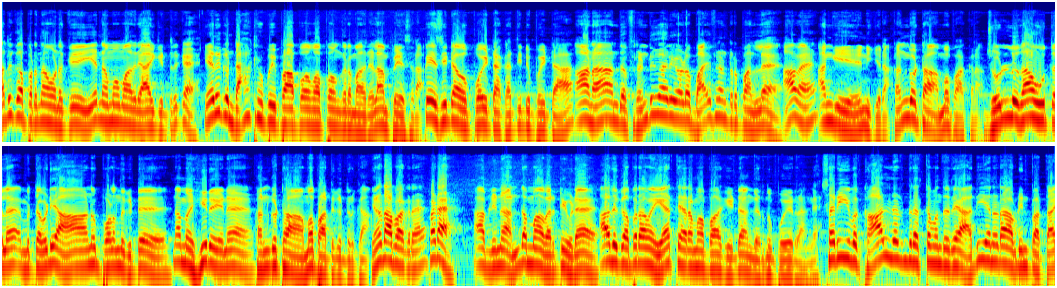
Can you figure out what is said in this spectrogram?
அதுக்கப்புறம் தான் உனக்கு ஏன் நம்ம மாதிரி ஆகிட்டு இருக்க. எதுக்கு டாக்டர் போய் பாப்போம் வப்போங்கிற மாதிரி எல்லாம் பேசுறா. பேசிட்டு அவ போயிட்டா கத்திட்டு போயிட்டா. ஆனா அந்த ஃப்ரெண்டுகாரியோட பாய் ஃப்ரெண்ட் இருப்பான்ல அவன் அங்கேயே நிக்கிறான். கண்கொட்டாம பாக்குறான் ஜொல்லு தான் ஊத்துல மித்தபடி ஆணும் பொழந்துகிட்டு நம்ம ஹீரோயினை கண்கொட்டாம பாத்துக்கிட்டு இருக்கான். என்னடா பாக்குற பட அப்படின்னு அந்த அம்மா விரட்டி விட அதுக்கப்புறம் அவன் ஏத்தேரமா பாக்கிட்டு அங்க இருந்து போயிடுறாங்க. சரி இவ கால்ல இருந்து ரத்தம் வந்ததே அது என்னடா அப்படின்னு பார்த்தா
